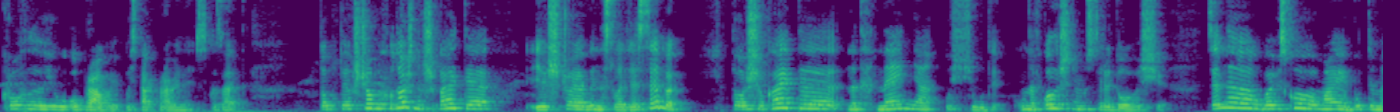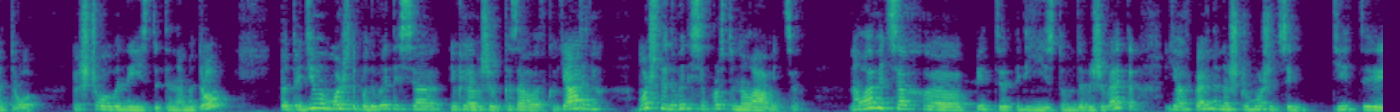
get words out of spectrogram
круглою оправою, ось так правильно сказати. Тобто, якщо ви художник, шукайте, що я винесла для себе, то шукайте натхнення усюди, у навколишньому середовищі. Це не обов'язково має бути метро. Якщо ви не їздите на метро, то тоді ви можете подивитися, як я вже казала, в кав'ярнях, можете дивитися просто на лавицях. На лавицях е, під під'їздом, де ви живете, я впевнена, що можуть сидіти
